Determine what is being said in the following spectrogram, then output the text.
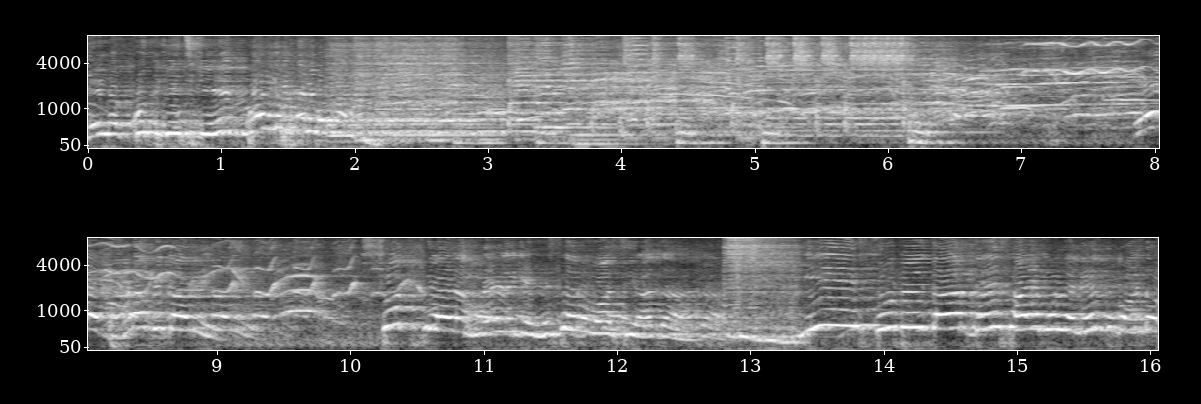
ನಿನ್ನ ಕುತ್ತಿಗೆ ಬಂದು ಬಿಡ್ತಾನೆ ಮಗ ಹೆಸರುವಾಸಿಯಾದ ಈ ಸುಬೇದಾರ್ ದೇಸಾಯಿ ಮುಂದೆ ನಿಂತ್ಕೊಂಡು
